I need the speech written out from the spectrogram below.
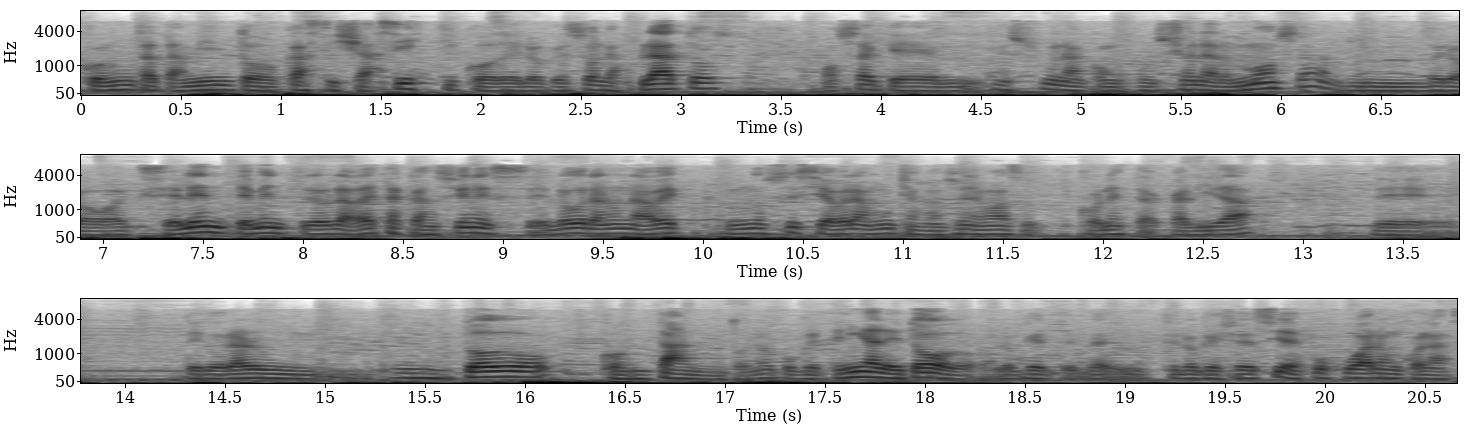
con un tratamiento casi jazzístico de lo que son los platos, O sea que mm, es una conjunción hermosa, mm, pero excelentemente lograda. Estas canciones se logran una vez, no sé si habrá muchas canciones más con esta calidad de, lograr un, todo con tanto, ¿no? Porque tenía de todo, lo que, lo que yo decía, después jugaron con las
